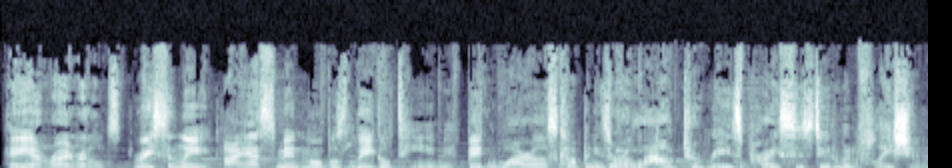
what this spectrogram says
Hey, I'm Ryan Reynolds. Recently, I asked Mint Mobile's legal team if big wireless companies are allowed to raise prices due to inflation.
